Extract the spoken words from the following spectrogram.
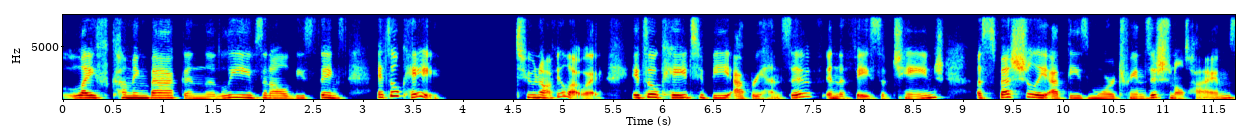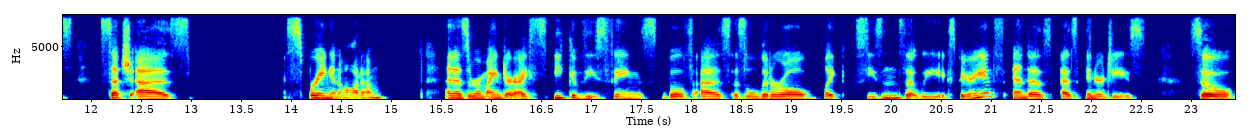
life coming back and the leaves and all of these things. It's okay to not feel that way. It's okay to be apprehensive in the face of change, especially at these more transitional times, such as spring and autumn. And as a reminder, I speak of these things both as, as literal like seasons that we experience and as, as energies. So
